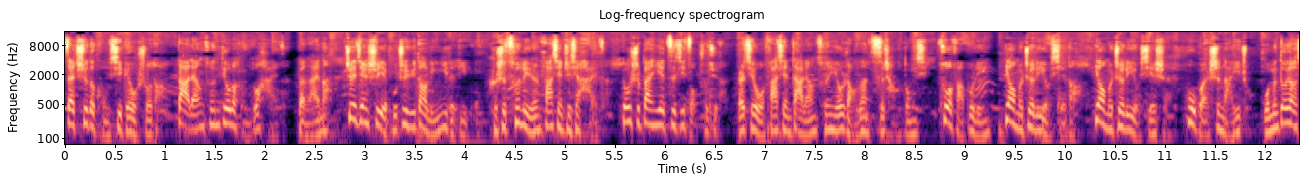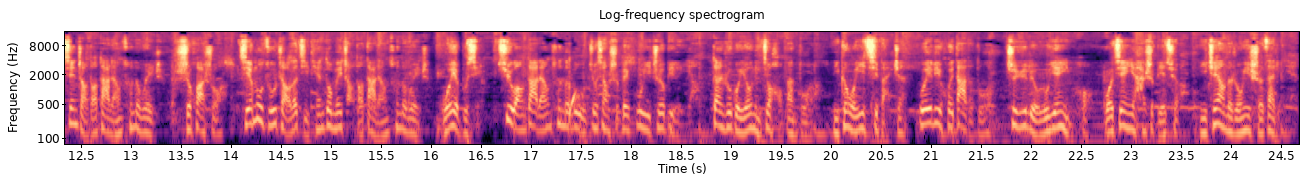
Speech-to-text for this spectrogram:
在吃的孔隙给我说道：大梁村丢了很多孩子，本来呢这件事也不至于到灵异的地步，可是村里人发现这些孩子都是半夜自己走出去的，而且我发现大梁村有扰乱磁场的东西，做法不灵，要么这里有邪道，要么这里有邪神，不管是哪一种，我们都要先找到大梁村的位置。实话说，节目组找了几天都没找到大梁村的位置，我也不行，去往大梁村的路就像是被故意遮蔽了一样。但如果有你就好办多了，你跟我一起摆阵，威力会大得多。至于柳如烟影后，我建议还是别去了，你这样的容易折在里面。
